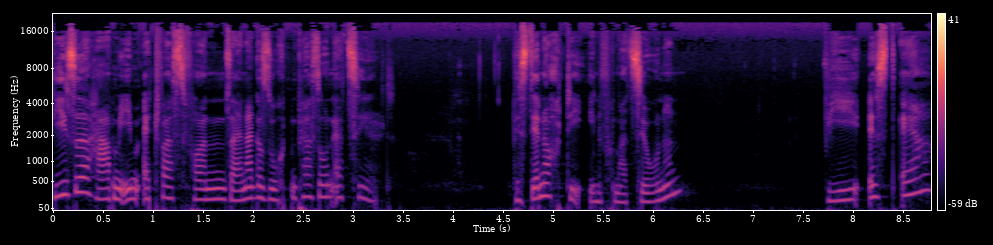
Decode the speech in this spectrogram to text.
Diese haben ihm etwas von seiner gesuchten Person erzählt. Wisst ihr noch die Informationen? Wie ist er?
